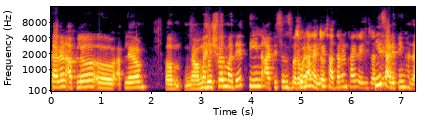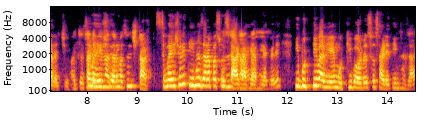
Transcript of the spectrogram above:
कारण आपलं आपल्या महेश्वर मध्ये तीन आर्टिसन्स बरोबर सोनल, आपलं- ह्याची साधारण काय रेंज ही जाते साडेतीन हजाराची. अच्छा साडेतीन महेश्वरी- स्टार्ट महेश्वरी तीन हजारापासून पासून स्टार्ट start आहे आहे. आपल्याकडे. ही बुट्टीवाली आहे मोठी बॉर्डर सो साडेतीन हजार.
